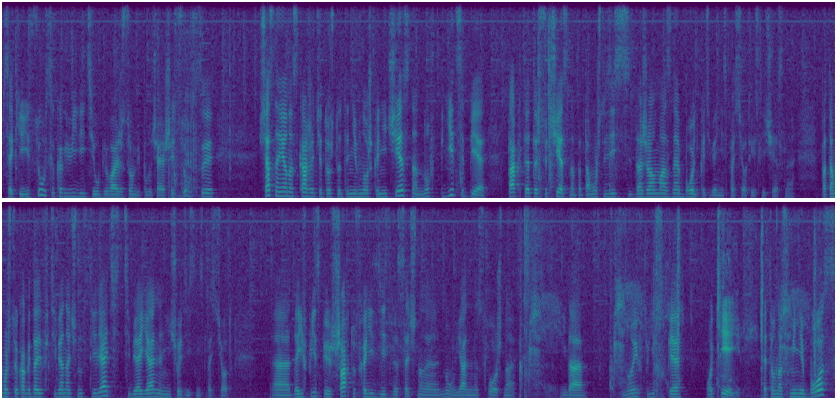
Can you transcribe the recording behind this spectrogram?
Всякие ресурсы, как видите. Убиваешь зомби, получаешь ресурсы. Сейчас, наверное, скажете то, что это немножко нечестно, но в принципе, так-то это все честно, потому что здесь даже алмазная бронька тебя не спасет, если честно. Потому что когда в тебя начнут стрелять, тебя реально ничего здесь не спасет. Э, да и в принципе в шахту сходить здесь достаточно, ну, реально сложно. Да. Ну и в принципе, окей. Это у нас мини-босс.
